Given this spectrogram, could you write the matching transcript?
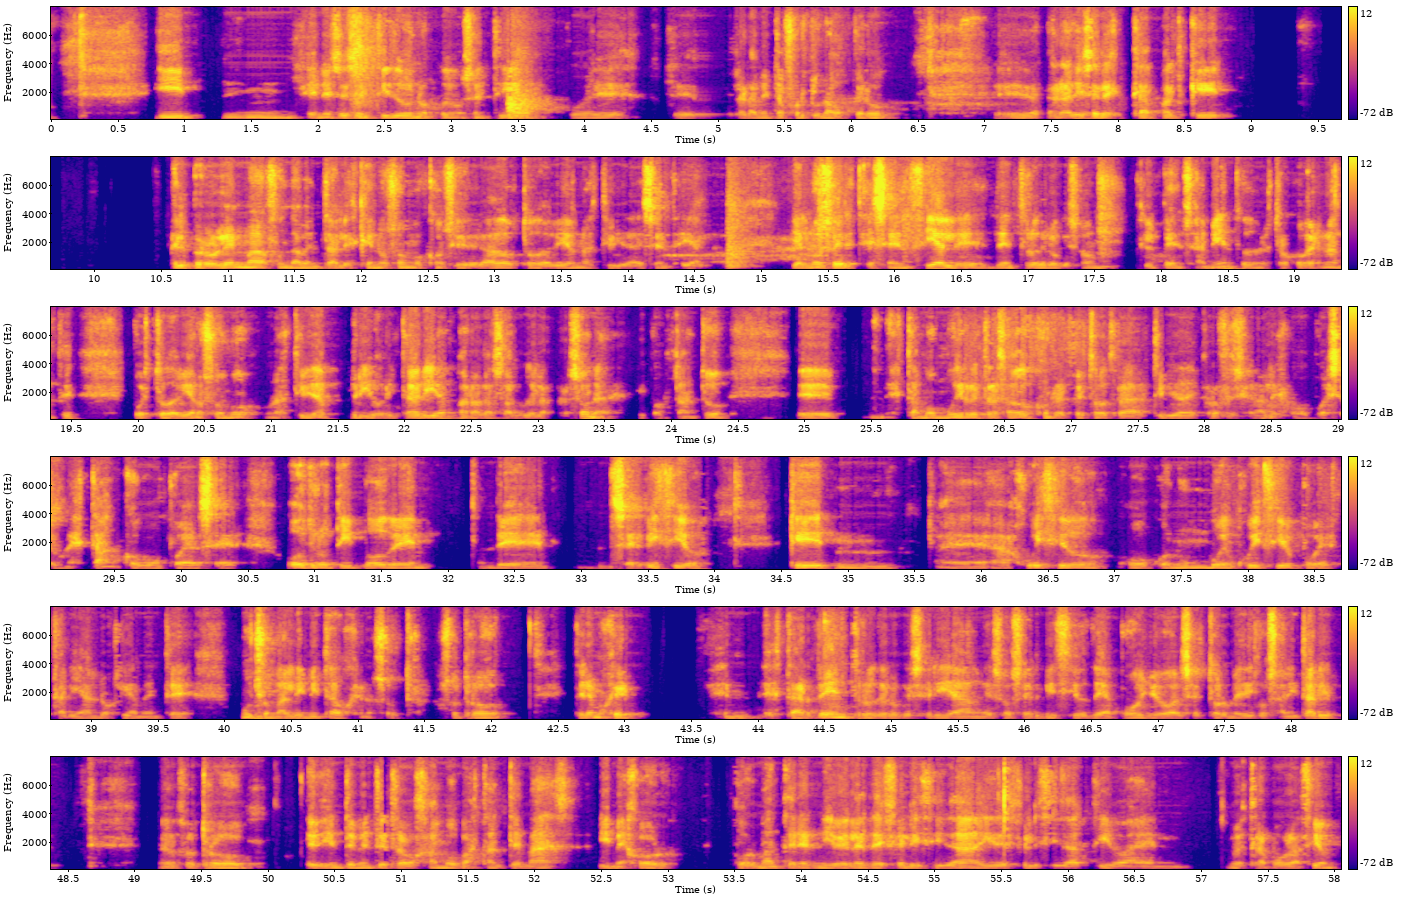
Y mm, en ese sentido nos podemos sentir pues eh, claramente afortunados, pero eh, a nadie se le escapa que el problema fundamental es que no somos considerados todavía una actividad esencial. Y al no ser esenciales dentro de lo que son el pensamiento de nuestros gobernantes, pues todavía no somos una actividad prioritaria para la salud de las personas. Y por tanto, eh, estamos muy retrasados con respecto a otras actividades profesionales, como puede ser un estanco, como puede ser otro tipo de, servicios que mm, eh, a juicio o con un buen juicio, pues estarían lógicamente mucho más limitados que nosotros. Nosotros tenemos que estar dentro de lo que serían esos servicios de apoyo al sector médico sanitario. Nosotros evidentemente trabajamos bastante más y mejor por mantener niveles de felicidad y de felicidad activa en nuestra población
